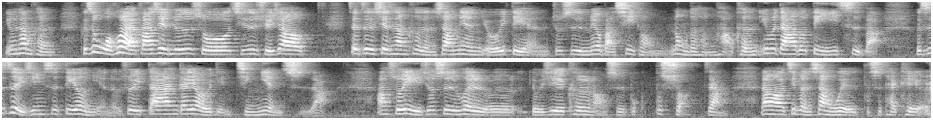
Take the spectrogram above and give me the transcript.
因为他们可能，可是我后来发现，就是说，其实学校在这个线上课程上面有一点，就是没有把系统弄得很好，可能因为大家都第一次吧，可是这已经是第二年了，所以大家应该要有一点经验值啊，啊，所以就是会有有一些科任老师不不爽这样，那基本上我也不是太 care，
